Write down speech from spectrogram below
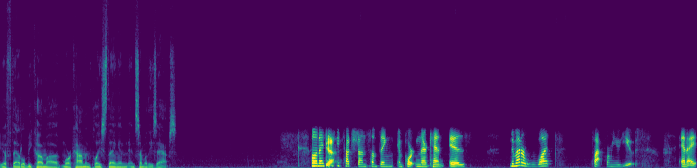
if that'll become a more commonplace thing in, in some of these apps. Well, and I think yeah. you touched on something important there, Kent, is no matter what platform you use. And I,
